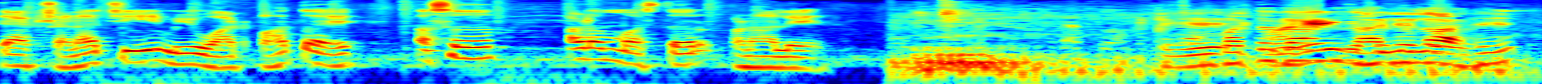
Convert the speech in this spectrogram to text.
त्या क्षणाची मी वाट पाहतोय असं अडम मास्तर म्हणाले. मतदान झालेलं आहे.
